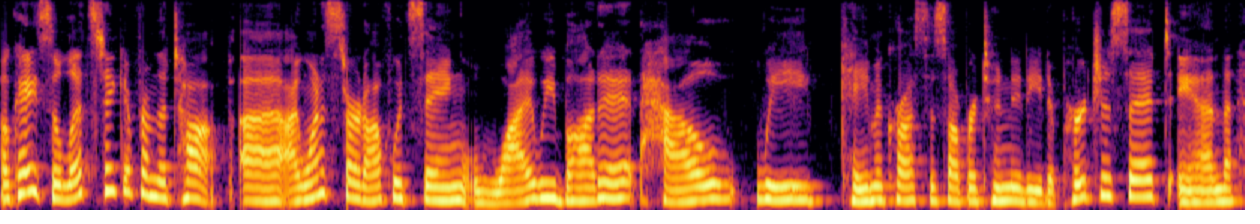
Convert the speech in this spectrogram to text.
Okay, so let's take it from the top. Uh, I want to start off with saying why we bought it, how we came across this opportunity to purchase it, and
